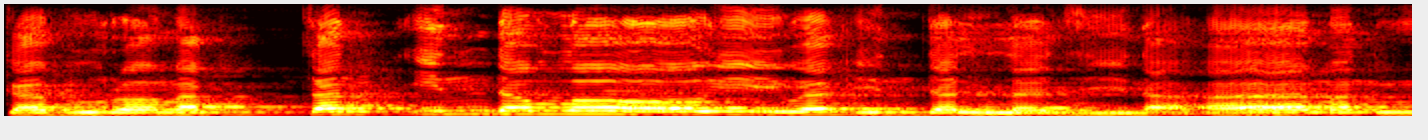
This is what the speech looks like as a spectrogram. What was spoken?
kabura maqtan indallahi wa indal ladzina amanu.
